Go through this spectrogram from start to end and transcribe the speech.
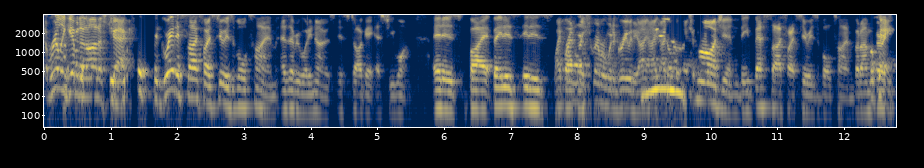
My really give it an honest check. The greatest sci-fi series of all time, as everybody knows, is Stargate SG One. It is by, but it is it is. My friend Mike Schwimmer would agree with you. I, I, I margin the best sci-fi series of all time. But I'm okay. Very,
